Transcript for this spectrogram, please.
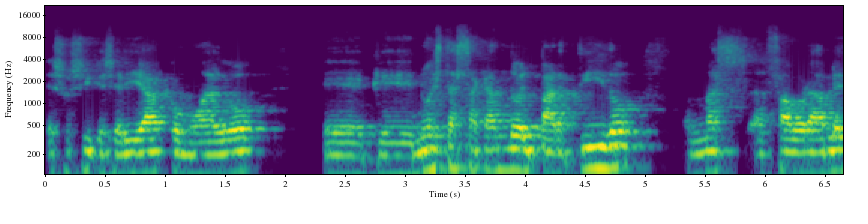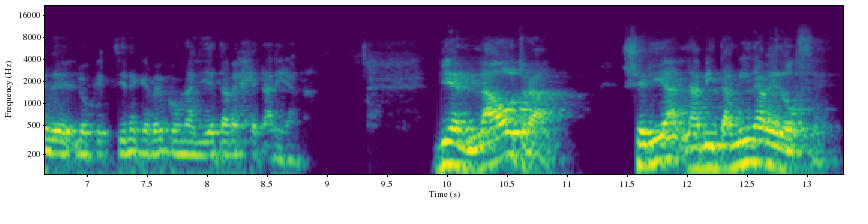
Eso sí que sería como algo eh, que no está sacando el partido más favorable de lo que tiene que ver con una dieta vegetariana. Bien, la otra, sería la vitamina B12.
